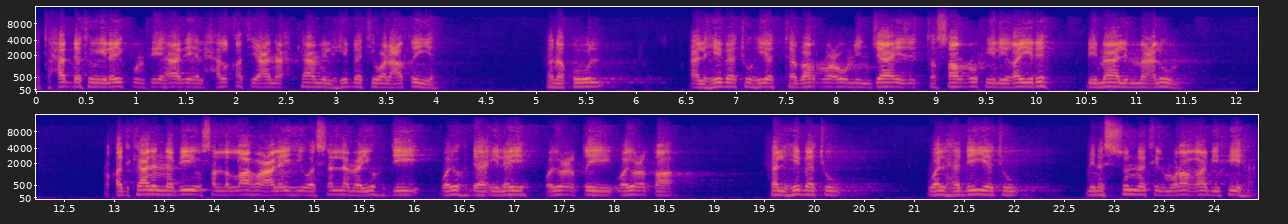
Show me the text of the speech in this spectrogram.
نتحدث إليكم في هذه الحلقة عن أحكام الهبة والعطية. فنقول الهبة هي التبرع من جائز التصرف لغيره بمال معلوم. وقد كان النبي صلى الله عليه وسلم يهدي ويهدى إليه ويعطي ويعطى فالهبة والهدية من السنة المرغب فيها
